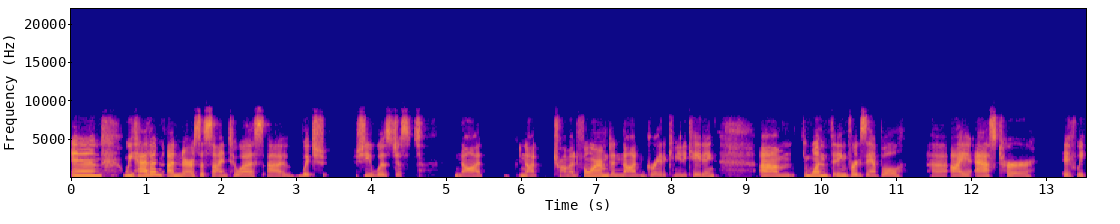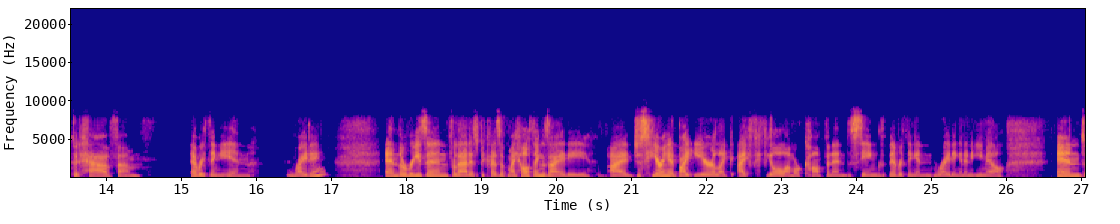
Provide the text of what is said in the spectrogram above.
and we had an, a nurse assigned to us, uh, which she was just not not trauma informed and not great at communicating. Um, one thing, for example, uh, I asked her if we could have um, everything in writing. And the reason for that is because of my health anxiety. I just hearing it by ear, like I feel a lot more confident seeing everything in writing in an email. And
